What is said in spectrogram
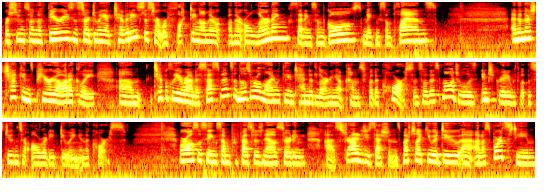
where students learn the theories and start doing activities to start reflecting on their on their own learning, setting some goals, making some plans. And then there's check-ins periodically, um, typically around assessments, and those are aligned with the intended learning outcomes for the course. And so this module is integrated with what the students are already doing in the course. We're also seeing some professors now starting uh, strategy sessions, much like you would do uh, on a sports team,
